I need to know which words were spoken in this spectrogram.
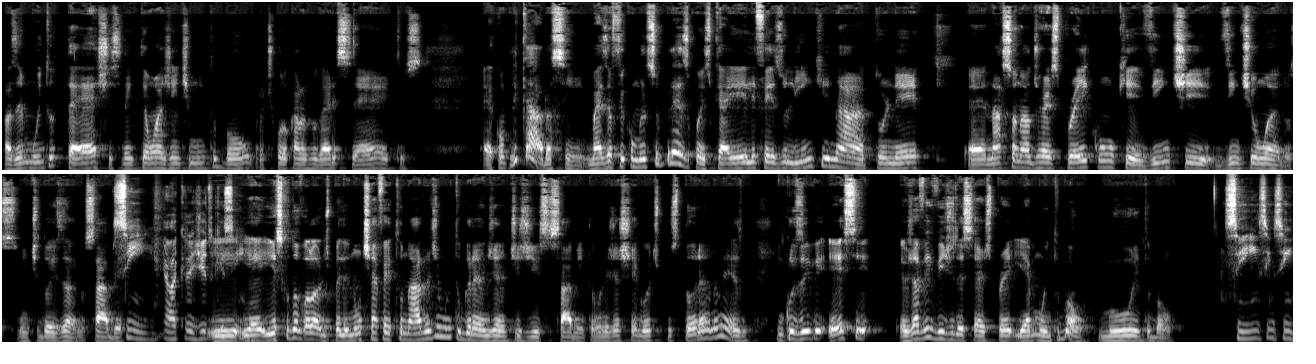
fazer muito teste, você tem que ter um agente muito bom pra te colocar nos lugares certos. É complicado, assim, mas eu fico muito surpreso com isso, porque aí ele fez o link na turnê é, nacional de Hairspray com o quê? 20, 21 anos, 22 anos, sabe? Sim, eu acredito que E, sim. e é isso que eu tô falando, tipo, ele não tinha feito nada de muito grande antes disso, sabe? Então ele já chegou, tipo, estourando mesmo. Inclusive, esse, eu já vi vídeo desse Hairspray e é muito bom, muito bom. Sim, sim, sim.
